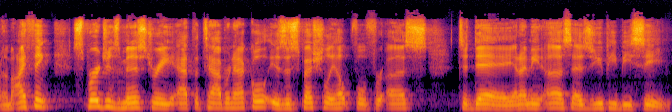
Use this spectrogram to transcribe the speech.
Um, I think Spurgeon's ministry at the tabernacle is especially helpful for us today, and I mean us as UPBC.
